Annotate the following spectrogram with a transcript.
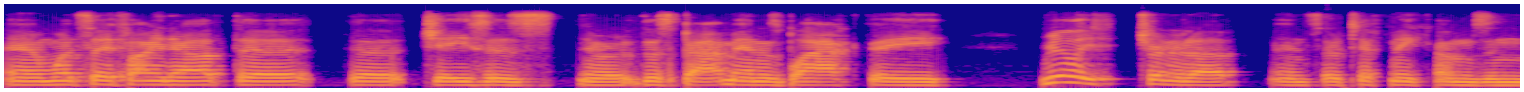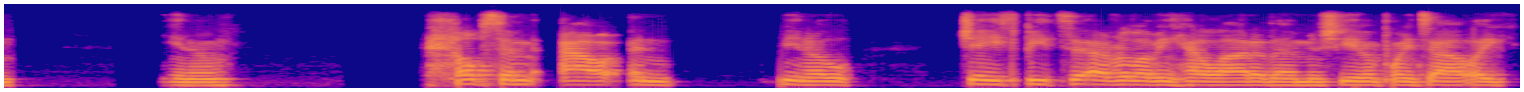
And once they find out that the Jace is, you know, this Batman is black, they really turn it up. And so Tiffany comes and, you know, helps him out. And, you know, Jace beats the ever loving hell out of them. And she even points out, like,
